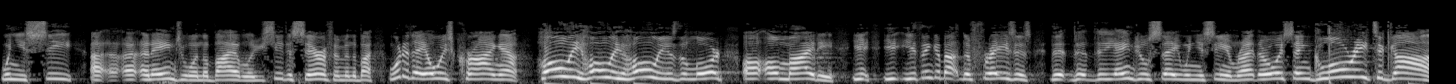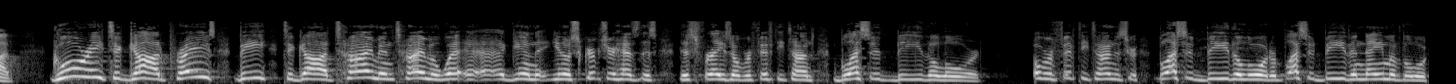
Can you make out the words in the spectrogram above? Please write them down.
when you see a, a, an angel in the Bible, or you see the seraphim in the Bible. What are they always crying out? Holy, holy, holy is the Lord Almighty. You, you, you think about the phrases that the, the angels say when you see them, right? They're always saying, Glory to God. Glory to God. Praise be to God. Time and time again, you know, scripture has this, this phrase over 50 times. Blessed be the Lord. Over 50 times in blessed be the Lord, or blessed be the name of the Lord.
